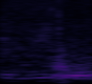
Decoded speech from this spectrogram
to you.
